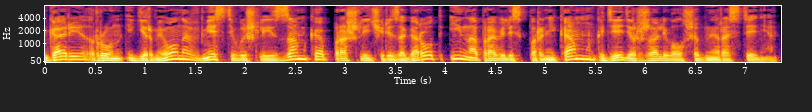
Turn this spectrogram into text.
Гарри, Рон и Гермиона вместе вышли из замка, прошли через огород и направились к парникам, где держали волшебные растения.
